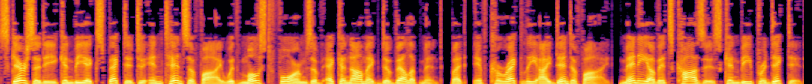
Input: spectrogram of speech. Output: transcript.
Scarcity can be expected to intensify with most forms of economic development, but, if correctly identified, many of its causes can be predicted,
